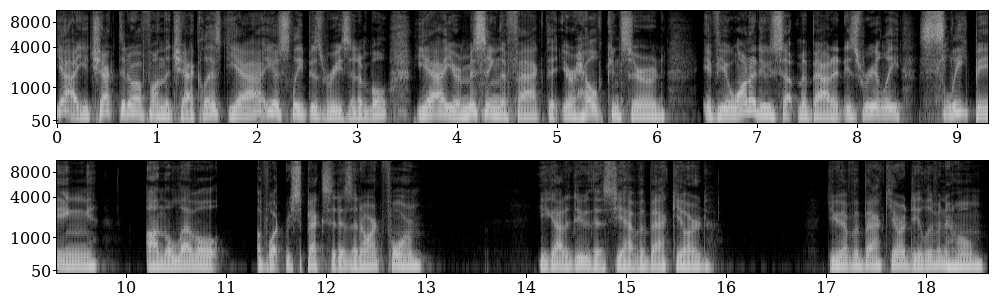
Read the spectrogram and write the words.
Yeah, you checked it off on the checklist. Yeah, your sleep is reasonable. Yeah, you're missing the fact that your health concern, if you want to do something about it, is really sleeping on the level of what respects it as an art form. You got to do this. You have a backyard? Do you have a backyard? Do you live in a home?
